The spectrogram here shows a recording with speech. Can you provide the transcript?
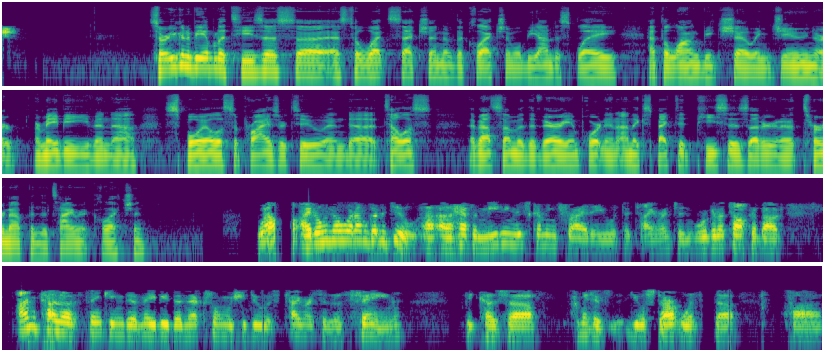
So, are you going to be able to tease us uh, as to what section of the collection will be on display at the Long Beach show in June, or or maybe even uh, spoil a surprise or two and uh, tell us about some of the very important and unexpected pieces that are going to turn up in the Tyrant collection? Well, I don't know what I'm going to do. I have a meeting this coming Friday with the Tyrant, and we're going to talk about. I'm kind of thinking that maybe the next one we should do is Tyrants of the Seine, because uh, I mean you'll start with uh, uh,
